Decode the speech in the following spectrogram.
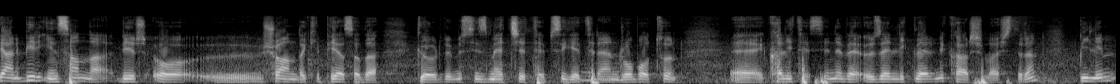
Yani bir insanla bir o e, şu andaki piyasada gördüğümüz hizmetçi tepsi getiren robotun e, kalitesini ve özelliklerini karşılaştırın. Bilim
